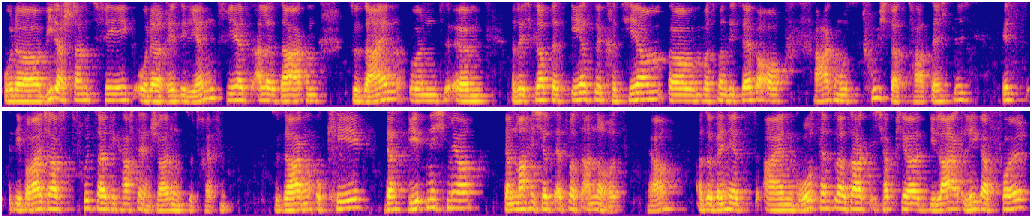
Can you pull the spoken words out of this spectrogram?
oder widerstandsfähig oder resilient, wie jetzt alle sagen, zu sein. Und ähm, also ich glaube, das erste Kriterium, äh, was man sich selber auch fragen muss, tue ich das tatsächlich, ist die Bereitschaft, frühzeitig harte Entscheidungen zu treffen. Zu sagen, okay, das geht nicht mehr, dann mache ich jetzt etwas anderes. Ja? Also wenn jetzt ein Großhändler sagt, ich habe hier die Lager voll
